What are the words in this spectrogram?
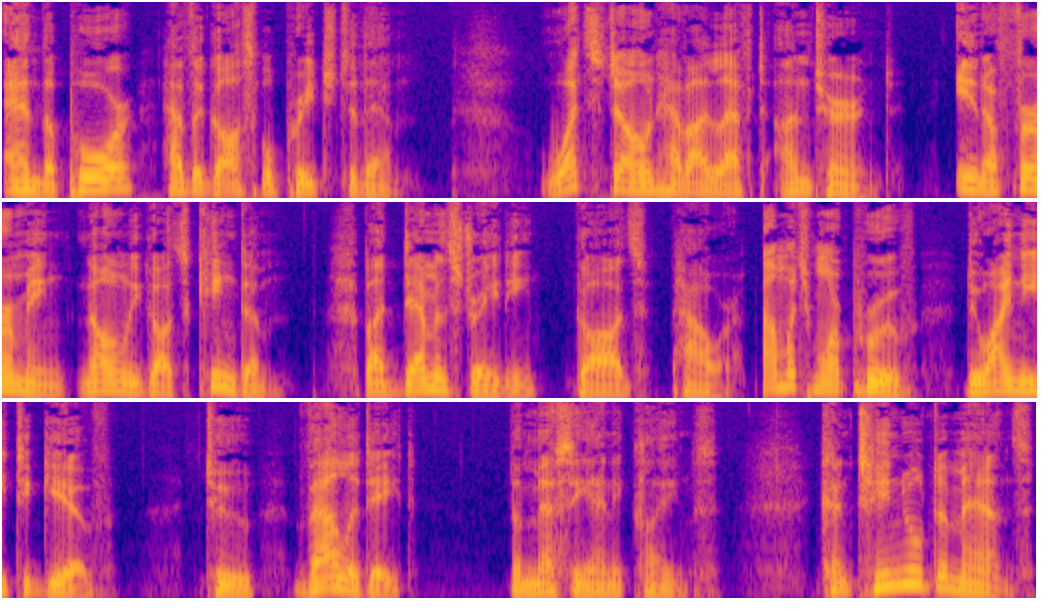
and the poor have the gospel preached to them. What stone have I left unturned in affirming not only God's kingdom, but demonstrating God's power? How much more proof do I need to give to validate the messianic claims? Continual demands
